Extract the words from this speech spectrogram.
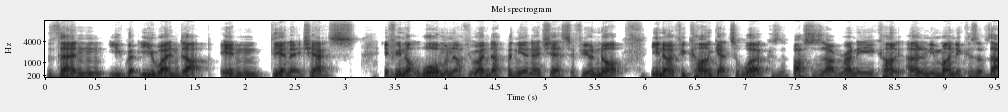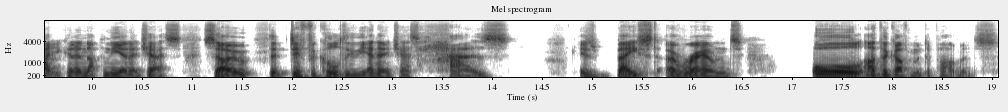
then you you end up in the NHS. If you're not warm enough, you end up in the NHS. If you're not, you know, if you can't get to work because the buses aren't running, you can't earn any money because of that, you can end up in the NHS. So the difficulty the NHS has is based around all other government departments.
